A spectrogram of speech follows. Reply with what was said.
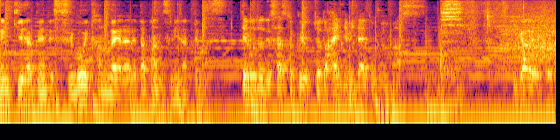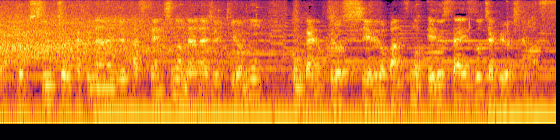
1900円ですごい考えられたパンツになってます。ということで早速ちょっと履いてみたいと思います。いかがでしょうか？僕身長1 7 8センチの7 0キロに今回のクロスシールドパンツの L サイズを着用してます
